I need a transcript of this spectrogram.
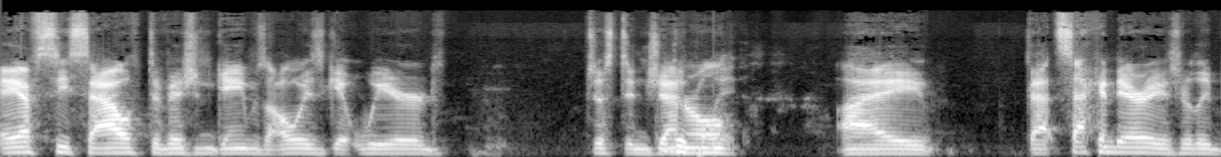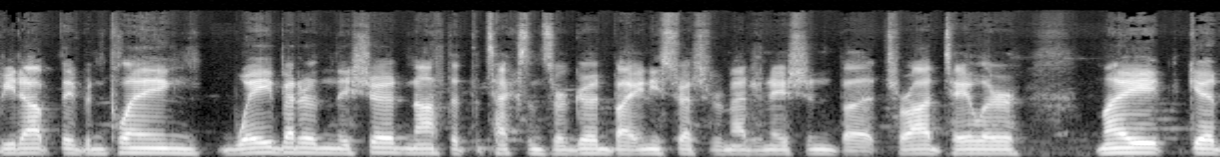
AFC South division games always get weird. Just in general. I that secondary is really beat up. They've been playing way better than they should. Not that the Texans are good by any stretch of imagination, but Tyrod Taylor might get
